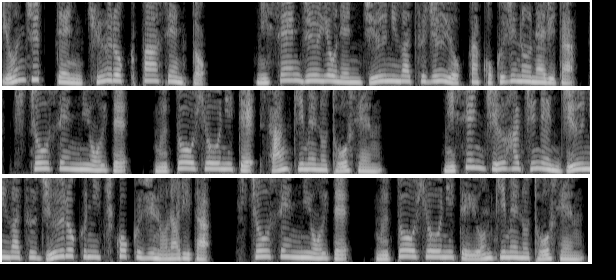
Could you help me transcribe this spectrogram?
40.96%。2014年12月14日告示の成田市長選において無投票にて3期目の当選。2018年12月16日告示の成田市長選において無投票にて4期目の当選。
